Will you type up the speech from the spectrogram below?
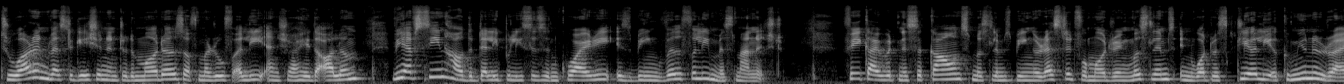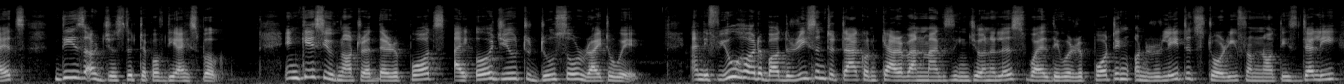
Through our investigation into the murders of Maruf Ali and Shahid Alam, we have seen how the Delhi police's inquiry is being willfully mismanaged. Fake eyewitness accounts, Muslims being arrested for murdering Muslims in what was clearly a communal riots, these are just the tip of the iceberg. In case you've not read their reports, I urge you to do so right away. And if you heard about the recent attack on Caravan magazine journalists while they were reporting on a related story from Northeast Delhi,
